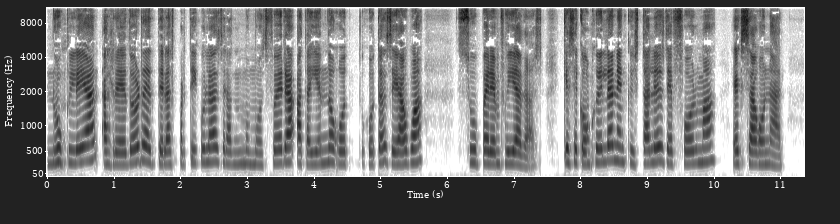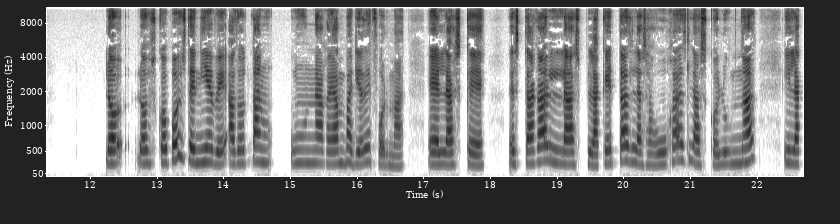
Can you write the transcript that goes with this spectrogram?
nuclean alrededor de, las partículas de la atmósfera atrayendo got- gotas de agua superenfriadas que se congelan en cristales de forma hexagonal. Lo- los copos de nieve adoptan una gran variedad de formas, en las que destacan las plaquetas, las agujas, las columnas y la,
